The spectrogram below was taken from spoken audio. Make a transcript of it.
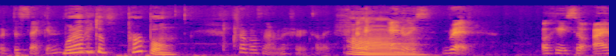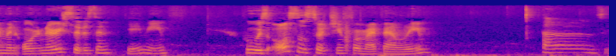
with the second. What happened to purple? Purple's not my favorite color. Okay, anyways, red. Okay, so I'm an ordinary citizen, yay me, who is also searching for my family. Uh, let's see,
